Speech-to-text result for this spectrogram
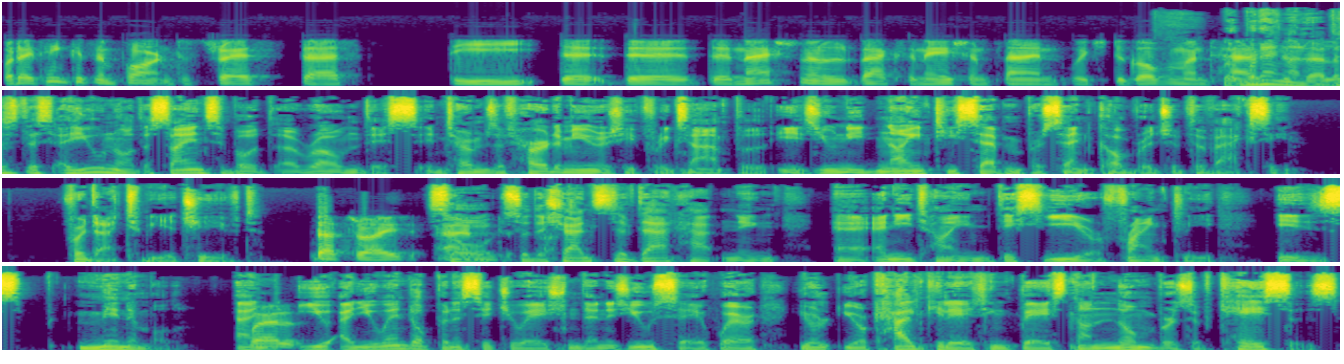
But I think it's important to stress that the the the, the national vaccination plan, which the government But, has but hang on, developed, this, this, you know the science about around this in terms of herd immunity, for example, is you need 97% coverage of the vaccine for that to be achieved. that's right. So, and so the chances of that happening uh, any time this year, frankly, is minimal. And Well- you and you end up in a situation then, as you say, where you're you're calculating based on numbers of cases,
